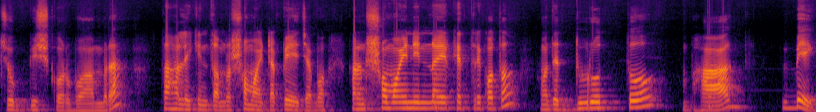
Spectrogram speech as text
চব্বিশ করব আমরা, তাহলে কিন্তু আমরা সময়টা পেয়ে যাব। কারণ সময় নির্ণয়ের ক্ষেত্রে কত? আমাদের দূরত্ব ভাগ বেগ।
